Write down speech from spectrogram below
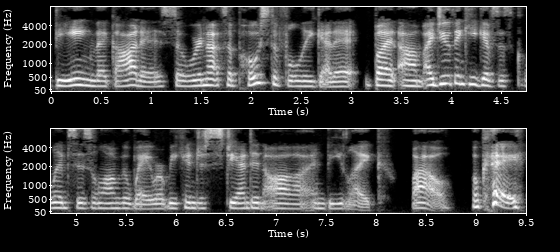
being that God is. So we're not supposed to fully get it. But um, I do think he gives us glimpses along the way where we can just stand in awe and be like, wow, okay,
